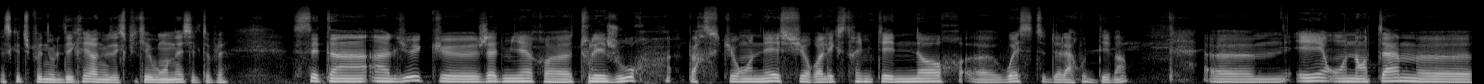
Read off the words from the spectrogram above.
Est-ce que tu peux nous le décrire et nous expliquer où on est, s'il te plaît? C'est un, lieu que j'admire euh, tous les jours parce qu'on est sur l'extrémité nord-ouest de la route des vins. Euh, et on entame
